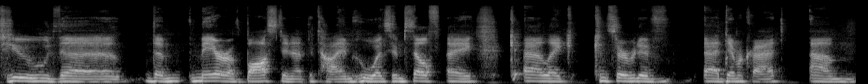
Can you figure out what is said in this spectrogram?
to the the mayor of Boston at the time, who was himself a uh, like conservative uh, Democrat, um,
